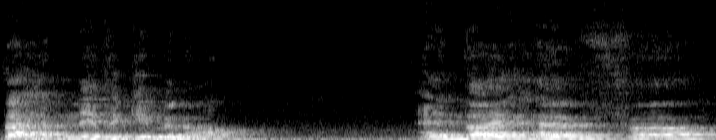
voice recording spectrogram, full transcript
They have never given up, and they have, uh,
